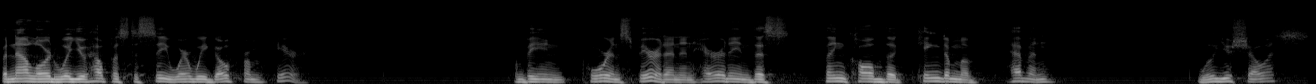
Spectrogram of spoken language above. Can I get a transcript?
But now, Lord, will you help us to see where we go from here? From being poor in spirit and inheriting this thing called the kingdom of heaven, will you show us?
